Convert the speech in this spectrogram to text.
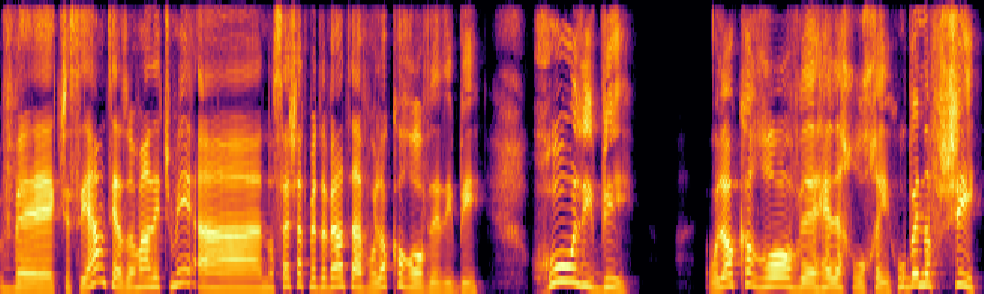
וכשסיימתי, אז הוא אמר לי, תשמעי, הנושא שאת מדברת עליו הוא לא קרוב לליבי. הוא ליבי. הוא לא קרוב להלך רוחי, הוא בנפשי.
